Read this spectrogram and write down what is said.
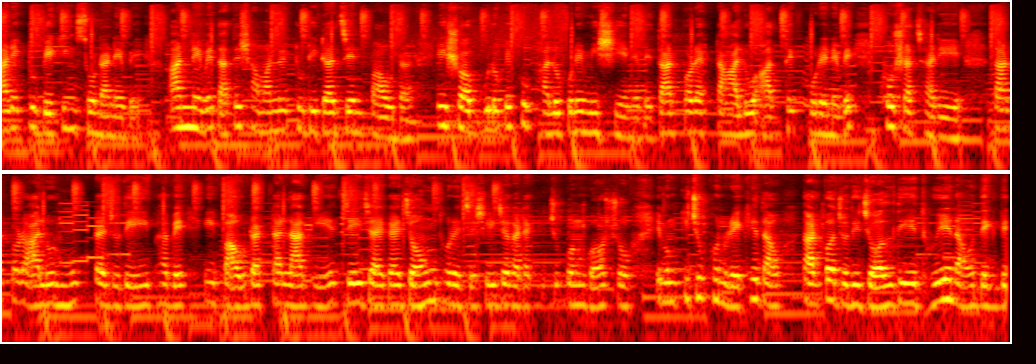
আর একটু বেকিং সোডা নেবে। আর নেবে তাতে সামান্য একটু ডিটারজেন্ট পাউডার এই সবগুলোকে খুব ভালো করে মিশিয়ে নেবে। তারপর একটা আলু আর্ধেক করে নেবে খোসা ছাড়িয়ে। তারপর আলুর মুখটা যদি এইভাবে এই পাউডারটা লাগিয়ে যেই জায়গায় জং ধরেছে সেই জায়গাটা কিছুক্ষণ ঘষো এবং কিছুক্ষণ রেখে দাও। তারপর যদি জল দিয়ে ধুয়ে নাও, দেখবে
